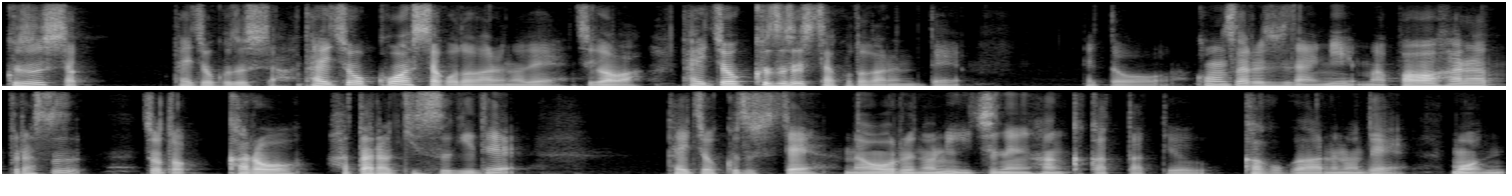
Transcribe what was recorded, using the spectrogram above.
崩した、体調崩した、体調壊したことがあるので、違うわ、体調崩したことがあるので、えっと、コンサル時代に、まあ、パワハラプラス、ちょっと過労、働きすぎで、体調崩して治るのに1年半かかったっていう過去があるので、もう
